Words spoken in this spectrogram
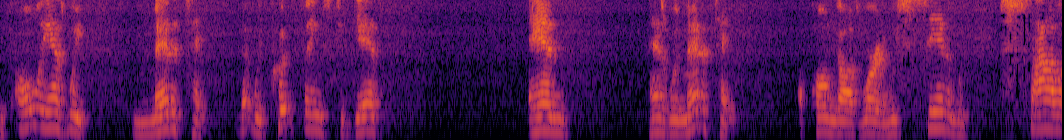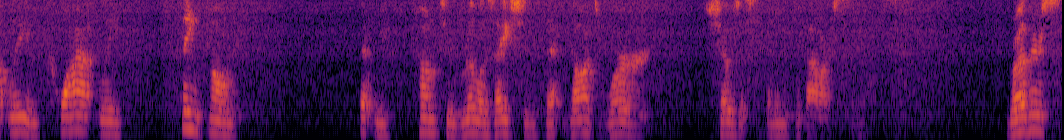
It's only as we meditate that we put things together. And as we meditate upon God's Word and we sit and we silently and quietly think on it, that we come to realizations that God's Word shows us things about ourselves. Brothers,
